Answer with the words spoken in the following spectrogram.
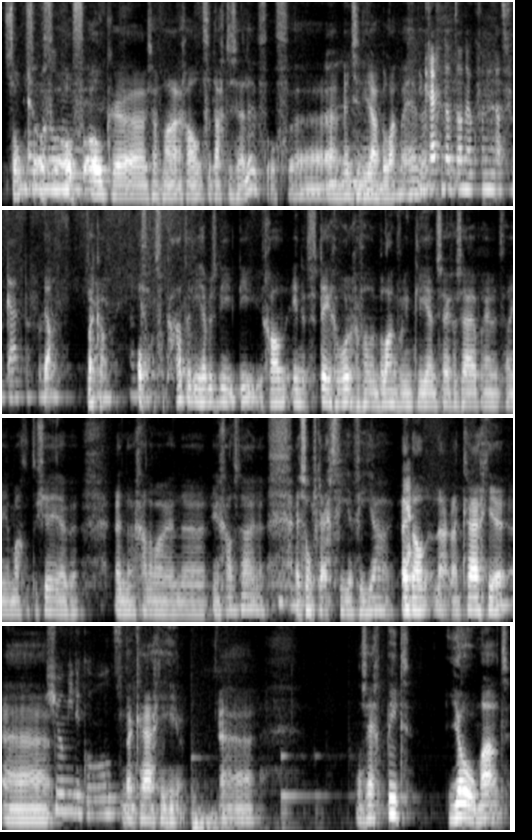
soms of, of ook, eh, zeg maar, gewoon verdachten zelf. Of eh, mensen die daar belang bij Die hebben. krijgen dat dan ook van een advocaat bijvoorbeeld. Dat kan. Of advocaten, die, hebben, ze- die, die gewoon in het vertegenwoordigen van een belang voor een cliënt zeggen zij op een gegeven moment van je mag het dossier hebben en eh, ga er maar in, eh in gasduinen. En soms krijg je via via. En Ja. dan, nou, dan krijg je, eh, Show me the gold. dan krijg je hier. dan zegt Piet, yo maat,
